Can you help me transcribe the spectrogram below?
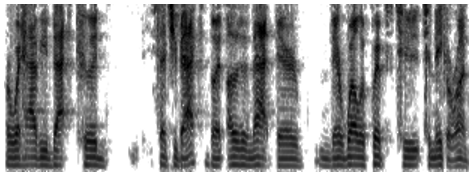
or what have you, that could set you back. But other than that, they're they're well equipped to to make a run.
